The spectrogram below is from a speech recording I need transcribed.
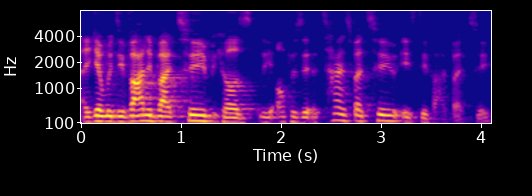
Again, we divide it by 2 because the opposite of times by 2 is divided by 2.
